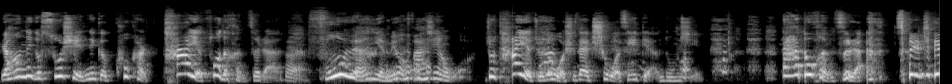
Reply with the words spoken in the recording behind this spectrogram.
然后那个 sushi 那个 cooker 他也做的很自然，对服务员也没有发现我，就他也觉得我是在吃我自己点的东西，大家都很自然，所以这件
